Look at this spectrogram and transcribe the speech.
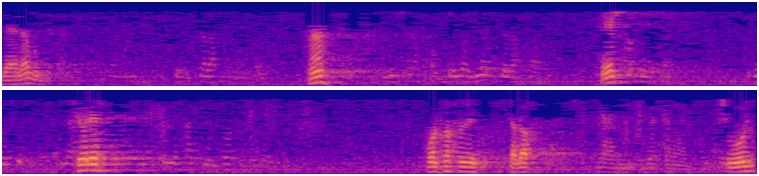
لا لا بد ها؟ إيش؟ شرف والفصل اللي سبق شون؟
